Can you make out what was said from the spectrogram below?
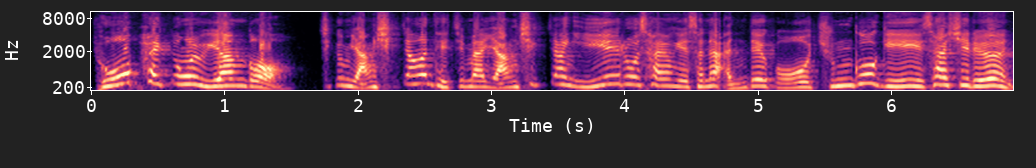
조업 활동을 위한 거, 지금 양식장은 되지만 양식장 이외로 사용해서는 안 되고 중국이 사실은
